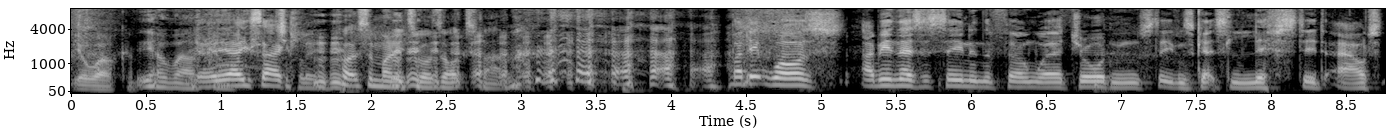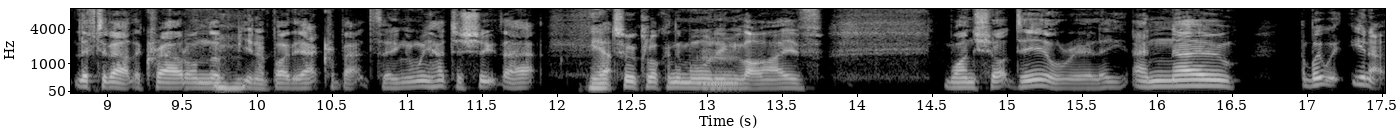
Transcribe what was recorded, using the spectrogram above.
"You're welcome." Yeah, well, yeah, yeah, exactly. put some money towards Oxfam. But But it was. I mean, there's a scene in the film where Jordan Stephens gets lifted out, lifted out of the crowd on the, you know, by the acrobat thing, and we had to shoot that. Yeah. Two o'clock in the morning, live, one shot deal, really, and no. But we, you know,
